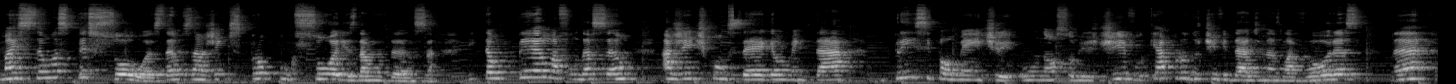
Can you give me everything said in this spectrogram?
mas são as pessoas, né, os agentes propulsores da mudança. Então, pela fundação, a gente consegue aumentar principalmente o nosso objetivo, que é a produtividade nas lavouras, né,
